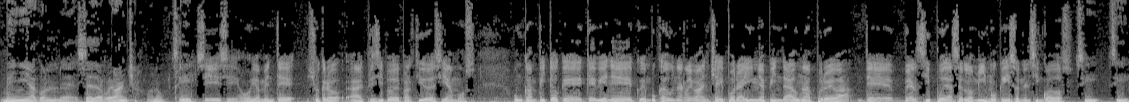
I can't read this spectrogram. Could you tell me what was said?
venía con eh, sed de revancha, ¿o no? Sí. Sí, sí, obviamente. Yo creo al principio del partido decíamos un campito que, que viene en busca de una revancha y por ahí me apinda una prueba de ver si puede hacer lo mismo que hizo en el 5 a 2. Sí, sí.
